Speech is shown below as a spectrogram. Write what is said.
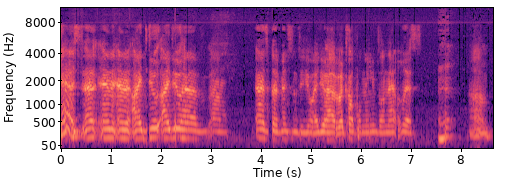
Yes, and, and I do I do have um, as I mentioned to you, I do have a couple names on that list. Mhm. Um,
